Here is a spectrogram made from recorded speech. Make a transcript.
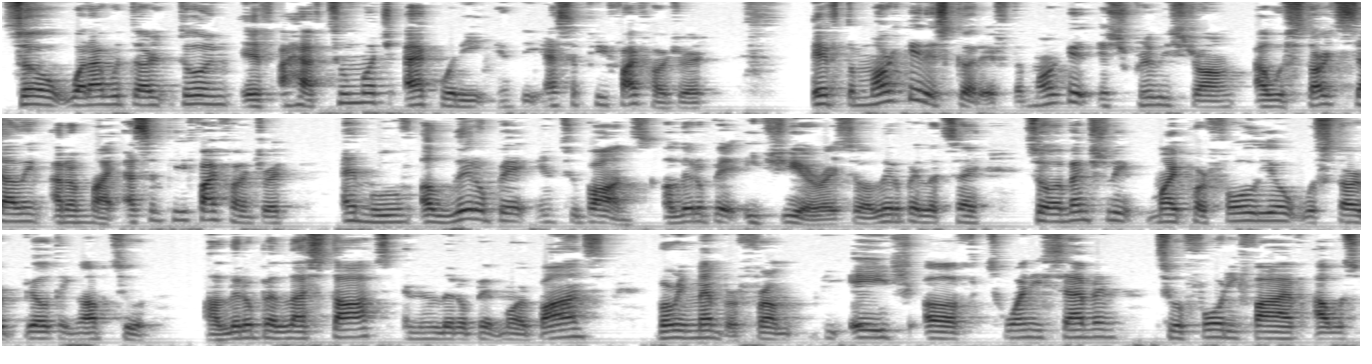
So what I would start doing if I have too much equity in the S and P 500, if the market is good, if the market is really strong, I would start selling out of my S and P 500 and move a little bit into bonds, a little bit each year, right? So a little bit, let's say, so eventually my portfolio will start building up to a little bit less stocks and a little bit more bonds. But remember, from the age of 27 to 45, I was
